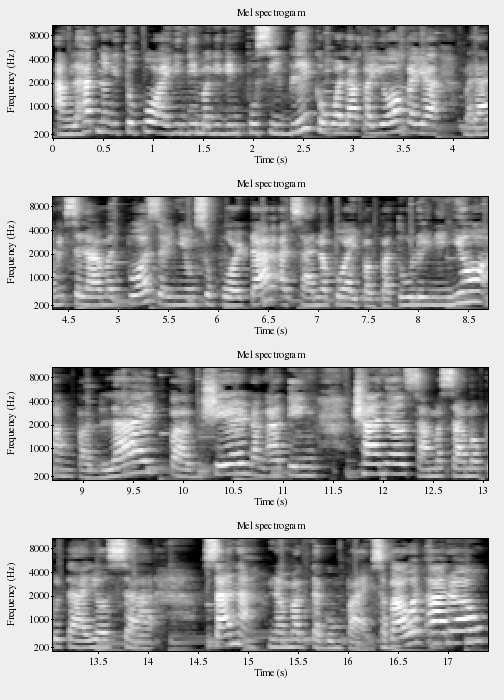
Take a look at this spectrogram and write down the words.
ang lahat ng ito po ay hindi magiging posible kung wala kayo. Kaya maraming salamat po sa inyong suporta at sana po ay pagpatuloy ninyo ang pag-like, pag-share ng ating channel. Sama-sama po tayo sa sana na magtagumpay. Sa bawat araw,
